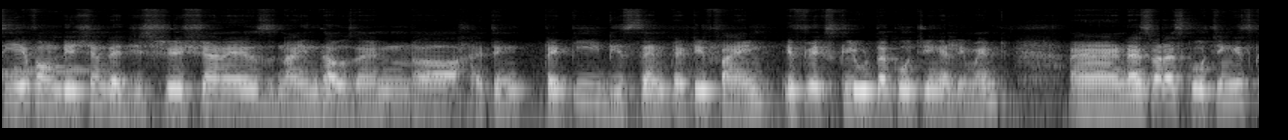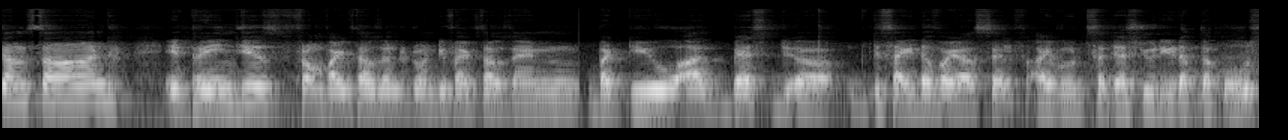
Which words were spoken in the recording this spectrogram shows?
ca foundation registration is 9000 uh, i think pretty decent pretty fine if we exclude the coaching element. And as far as coaching is concerned it ranges from 5000 to 25000 but you are best uh, decider for yourself. I would suggest you read up the course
